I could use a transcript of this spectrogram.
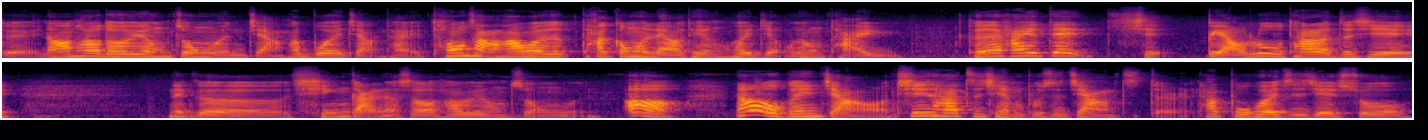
对，然后他都会用中文讲，他不会讲台语。通常他会，他跟我聊天会讲用台语，可是他在写表露他的这些那个情感的时候，他会用中文哦。然后我跟你讲哦，其实他之前不是这样子的人，他不会直接说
